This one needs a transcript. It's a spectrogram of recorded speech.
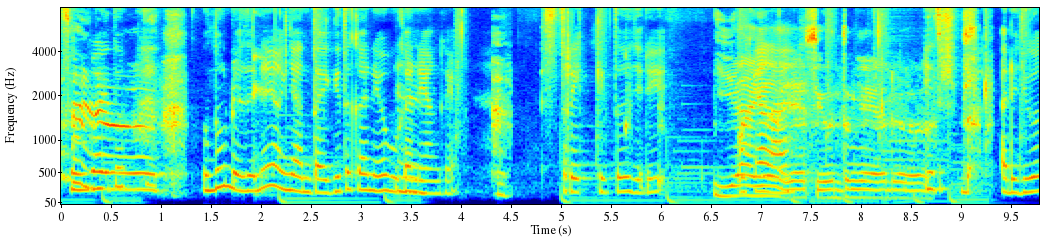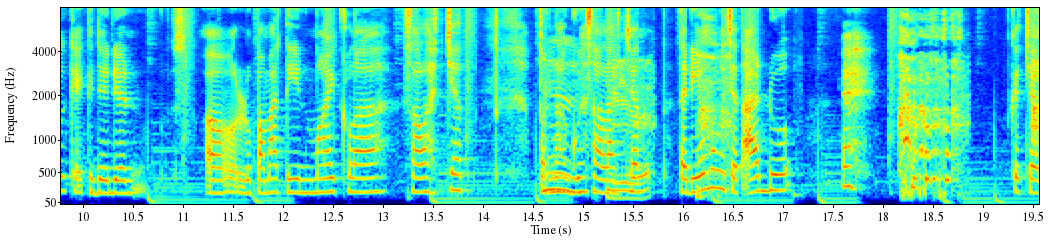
Sumpah itu Untung dosennya yang nyantai gitu kan ya Bukan yang kayak strict gitu Jadi Iya Oke iya lah. iya sih untungnya aduh ya, terus ada juga kayak kejadian uh, Lupa matiin mic lah Salah chat Pernah gue salah Gila. chat Tadinya mau ngechat Ado Eh Kechat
